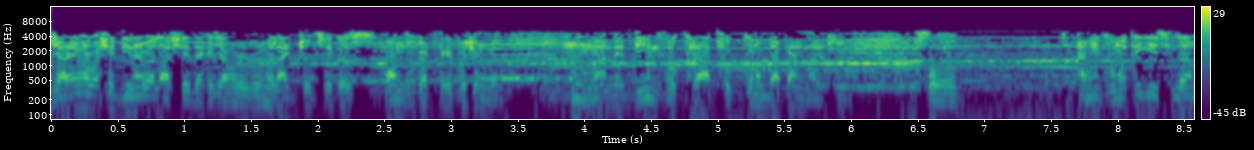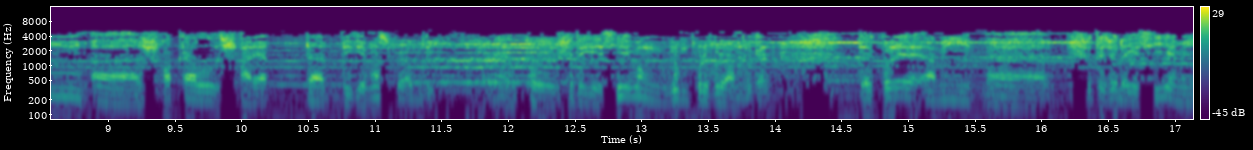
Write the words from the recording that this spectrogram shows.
যারাই আমার বাসায় দিনের বেলা আসে দেখে যে আমার রুমে লাইট চলছে বিকজ অন্ধকার থাকে প্রচণ্ড মানে দিন হোক রাত হোক কোনো ব্যাপার না আর কি। তো আমি ঘুমাতে গিয়েছিলাম সকাল সাড়ে আটটার দিকে মোস্ট প্রবলি তো শুতে গেছি এবং রুম পুরোপুরি অন্ধকার। তো করে আমি শুতে চলে গেছি আমি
